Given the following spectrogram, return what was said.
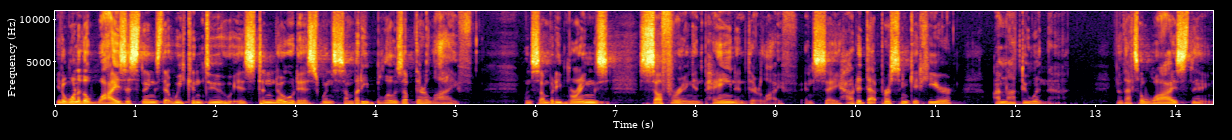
You know, one of the wisest things that we can do is to notice when somebody blows up their life, when somebody brings suffering and pain in their life, and say, How did that person get here? I'm not doing that. You know, that's a wise thing.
